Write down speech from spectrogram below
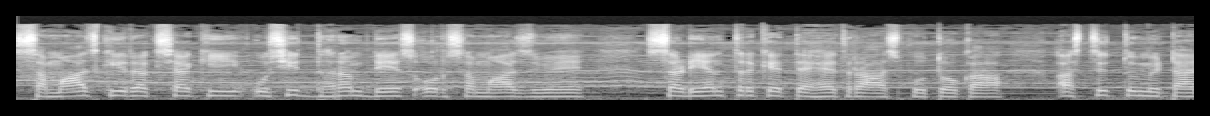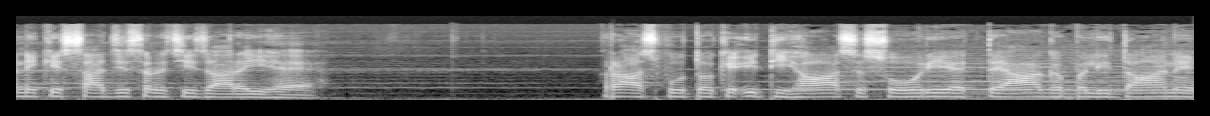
समाज की रक्षा की, उसी धर्म देश और समाज में षड्यंत्र के तहत राजपूतों का अस्तित्व मिटाने की साजिश रची जा रही है। राजपूतों के इतिहास, शौर्य, त्याग, बलिदान,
